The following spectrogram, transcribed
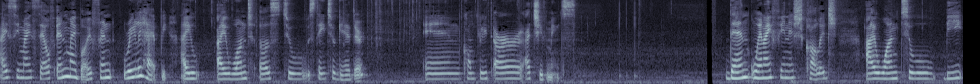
I see myself and my boyfriend really happy. I I want us to stay together and complete our achievements. Then, when I finish college, I want to be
